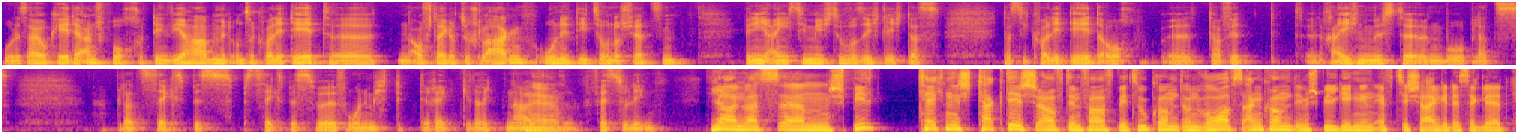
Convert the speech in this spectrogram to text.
wo du sagst, okay, der Anspruch, den wir haben mit unserer Qualität, äh, einen Aufsteiger zu schlagen, ohne die zu unterschätzen, bin ich eigentlich ziemlich zuversichtlich, dass, dass die Qualität auch äh, dafür reichen müsste, irgendwo Platz Platz 6 bis, 6 bis 12, ohne mich direkt, direkt nahe ja. also festzulegen. Ja, und was ähm, spieltechnisch, taktisch auf den VfB zukommt und worauf es ankommt im Spiel gegen den FC Schalke, das erklärt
